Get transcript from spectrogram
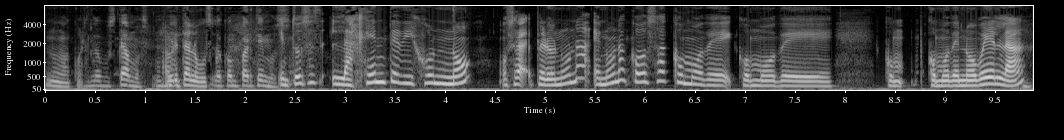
No me acuerdo. Lo buscamos. Ahorita lo busco. Lo compartimos. Entonces la gente dijo no, o sea, pero en una en una cosa como de como de como, como de novela,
